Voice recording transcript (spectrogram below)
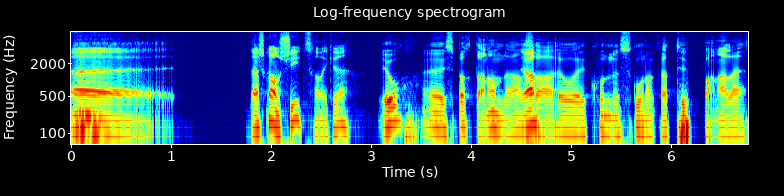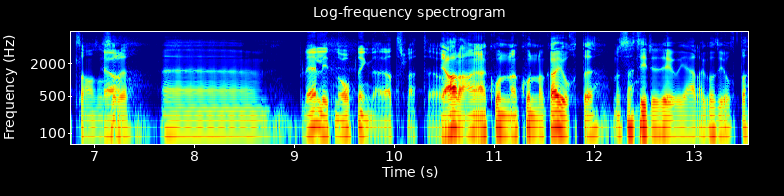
eh, Der skal han skyte, skal han ikke det? Jo, jeg spurte han om det. Han Ja. sa jo jeg kunne, skulle nok ha tuppa han eller et eller annet sånt. Ja. Så det. Eh, For det er en liten åpning der, rett og slett. Og- ja da, han kunne, kunne nok ha gjort det, men samtidig det er jo jævla godt gjort. da.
